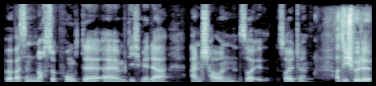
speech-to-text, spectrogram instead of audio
Aber was sind noch so Punkte, ähm, die ich mir da anschauen so sollte? Also ich würde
